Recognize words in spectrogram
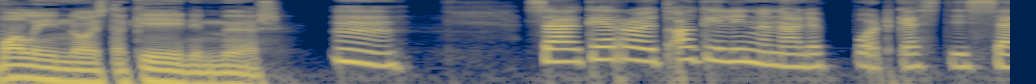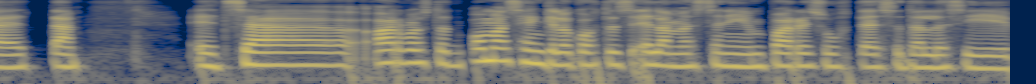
valinnoista kiinni myös. Mm. Sä kerroit Aki Linnanaiden podcastissa, että, että sä arvostat omassa henkilökohtaisessa elämässä niin parisuhteessa tällaisia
